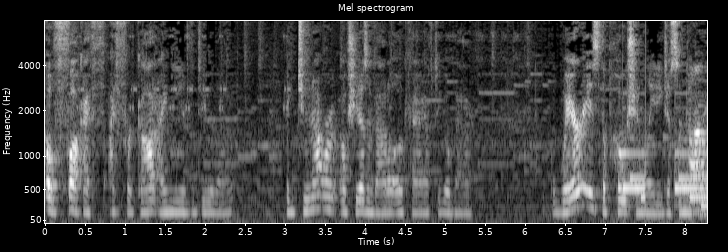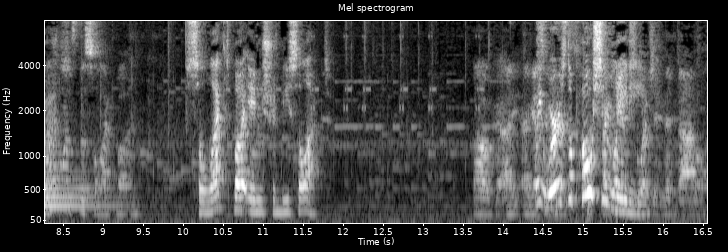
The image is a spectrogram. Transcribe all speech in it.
Oh, fuck. I, f- I forgot I needed to do that. I do not rem- Oh, she doesn't battle? Okay, I have to go back. Where is the potion lady? Just in the Uh, which one's the select button? Select button should be select. Oh, okay. I, I guess Wait, where's the potion lady? switch it mid battle.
